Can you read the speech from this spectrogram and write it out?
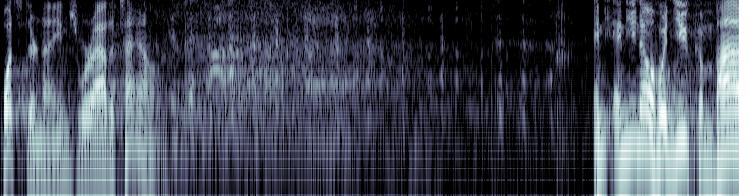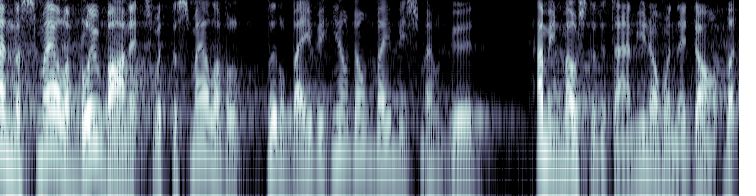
what's their names, were out of town. and, and you know, when you combine the smell of bluebonnets with the smell of a little baby, you know, don't babies smell good? I mean, most of the time, you know when they don't, but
